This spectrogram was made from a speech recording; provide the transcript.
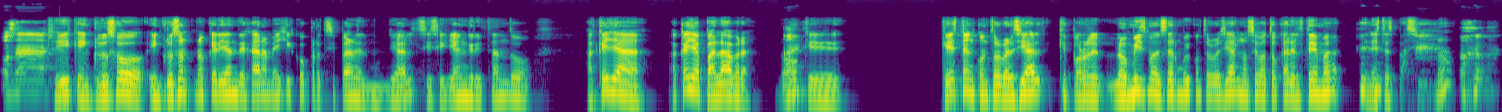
O sea, Sí, que incluso, incluso no querían dejar a México participar en el Mundial si seguían gritando aquella, aquella palabra, ¿no? Ay. Que, que es tan controversial que por lo mismo de ser muy controversial no se va a tocar el tema en este espacio, ¿no?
